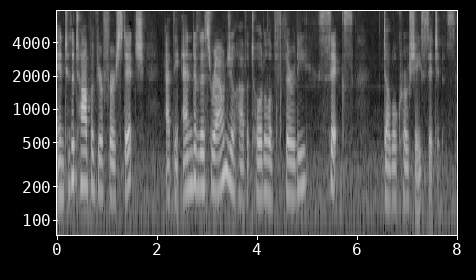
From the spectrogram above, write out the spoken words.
into the top of your first stitch. At the end of this round, you'll have a total of 36 double crochet stitches.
